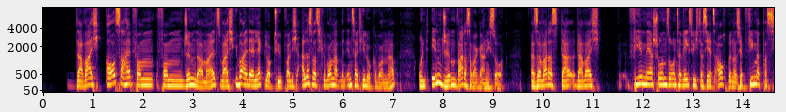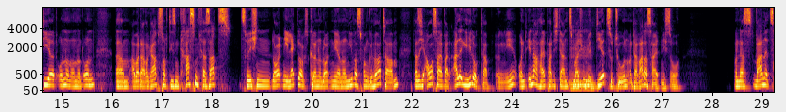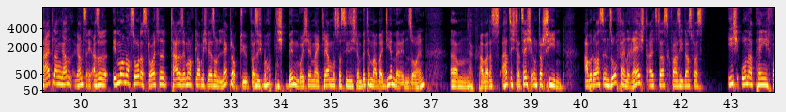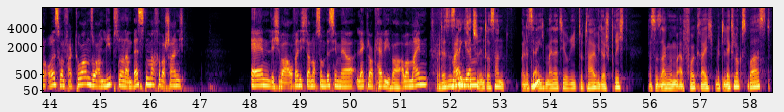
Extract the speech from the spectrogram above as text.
da war ich außerhalb vom, vom Gym damals, war ich überall der Leglock-Typ, weil ich alles, was ich gewonnen habe, mit Inside Helo gewonnen habe. Und im Gym war das aber gar nicht so. Also da war das, da, da war ich viel mehr schon so unterwegs, wie ich das jetzt auch bin. Also ich habe viel mehr passiert und und und und und. Ähm, aber da gab es noch diesen krassen Versatz zwischen Leuten, die Leglocks können und Leuten, die da noch nie was von gehört haben, dass ich außerhalb halt alle gehealuckt habe irgendwie. Und innerhalb hatte ich dann zum mhm. Beispiel mit dir zu tun und da war das halt nicht so. Und das war eine Zeit lang ganz, ganz, also immer noch so, dass Leute teilweise immer noch glauben, ich wäre so ein Leglock-Typ, was ich überhaupt nicht bin, wo ich ihnen immer erklären muss, dass sie sich dann bitte mal bei dir melden sollen. Ähm, aber das hat sich tatsächlich unterschieden. Aber du hast insofern recht, als dass quasi das, was ich unabhängig von äußeren Faktoren so am liebsten und am besten mache, wahrscheinlich ähnlich war, auch wenn ich da noch so ein bisschen mehr Leglock-heavy war. Aber mein. Aber das ist eigentlich jetzt schon interessant, weil das ja hm? eigentlich meiner Theorie total widerspricht, dass du, sagen wir mal, erfolgreich mit Leglocks warst,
